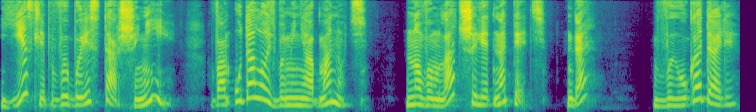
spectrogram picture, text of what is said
«Если бы вы были старше Нии, вам удалось бы меня обмануть. Но вы младше лет на пять, да? Вы угадали,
